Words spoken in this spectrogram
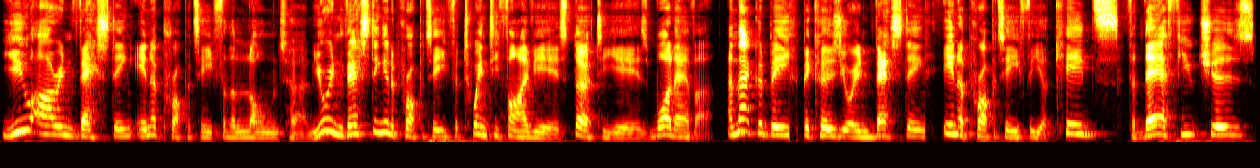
you are investing in a property for the long term. You're investing in a property for 25 years, 30 years, whatever. And that could be because you're investing in a property for your kids, for their futures,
